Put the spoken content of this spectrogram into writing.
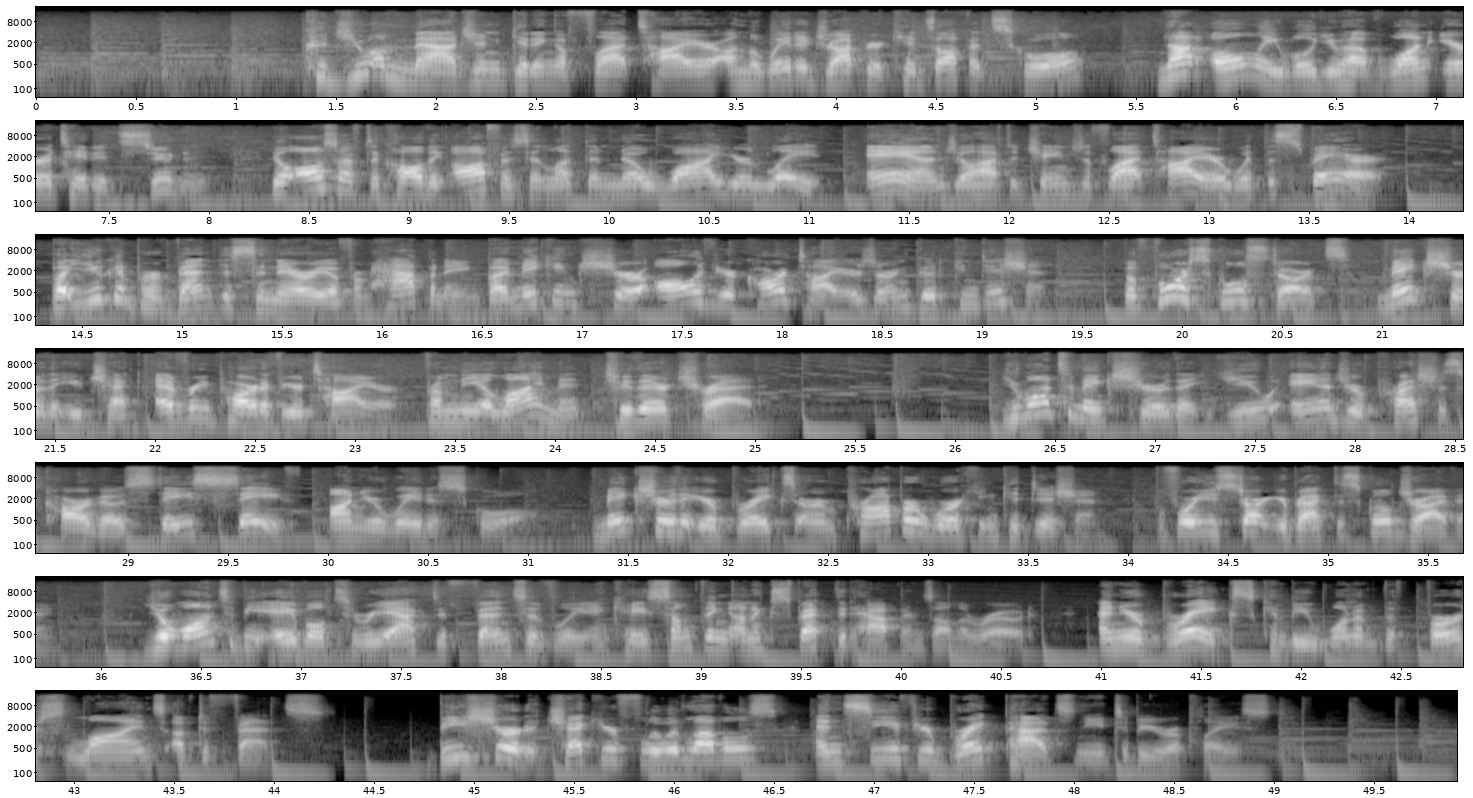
Could you imagine getting a flat tire on the way to drop your kids off at school? Not only will you have one irritated student, you'll also have to call the office and let them know why you're late, and you'll have to change the flat tire with the spare. But you can prevent this scenario from happening by making sure all of your car tires are in good condition. Before school starts, make sure that you check every part of your tire, from the alignment to their tread. You want to make sure that you and your precious cargo stay safe on your way to school. Make sure that your brakes are in proper working condition before you start your back to school driving. You'll want to be able to react defensively in case something unexpected happens on the road, and your brakes can be one of the first lines of defense. Be sure to check your fluid levels and see if your brake pads need to be replaced.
